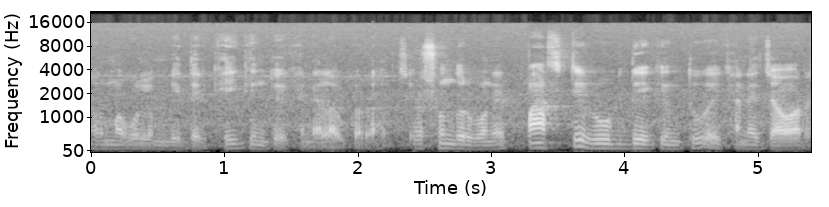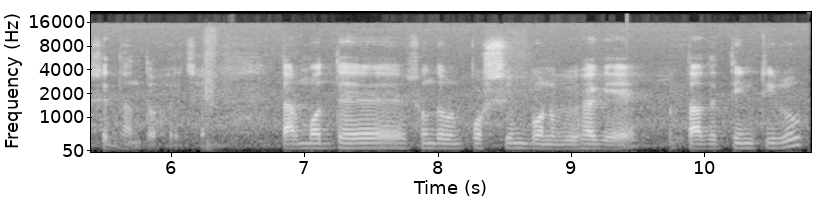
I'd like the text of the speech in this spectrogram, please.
ধর্মাবলম্বীদেরকেই কিন্তু এখানে অ্যালাউ করা হচ্ছে। সুন্দরবনের পাঁচটি রুট দিয়ে কিন্তু এখানে যাওয়ার সিদ্ধান্ত হয়েছে। তার মধ্যে সুন্দরবন পশ্চিম বন বিভাগে তাদের তিনটি রুট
